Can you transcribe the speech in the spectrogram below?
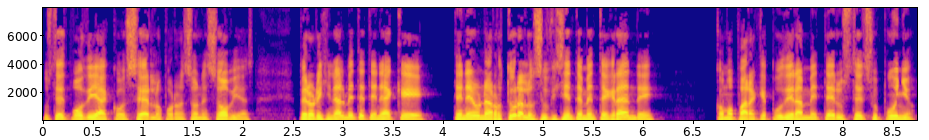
Usted podía coserlo por razones obvias, pero originalmente tenía que tener una rotura lo suficientemente grande como para que pudiera meter usted su puño.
